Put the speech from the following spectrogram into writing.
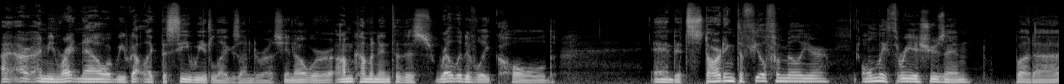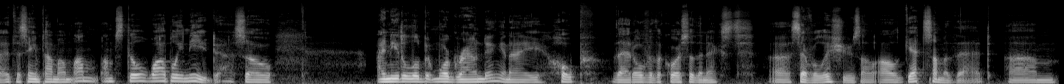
I, I mean, right now we've got like the seaweed legs under us. You know, where I'm coming into this relatively cold, and it's starting to feel familiar. Only three issues in, but uh, at the same time, I'm I'm I'm still wobbly kneed. So I need a little bit more grounding, and I hope that over the course of the next uh, several issues, I'll I'll get some of that. Um,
